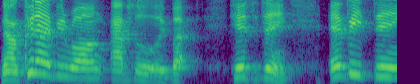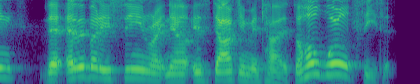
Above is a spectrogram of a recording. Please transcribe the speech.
Now, could I be wrong? Absolutely. But here's the thing everything that everybody's seeing right now is documentized. The whole world sees it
